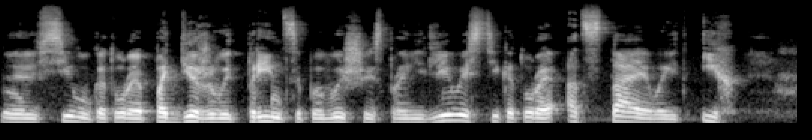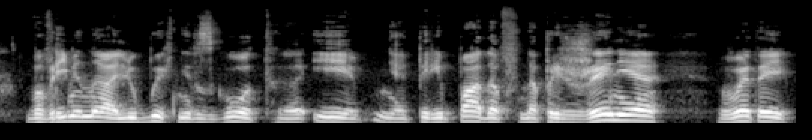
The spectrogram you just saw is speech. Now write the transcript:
э, силу, которая поддерживает принципы высшей справедливости, которая отстаивает их во времена любых невзгод э, и перепадов напряжения в этой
